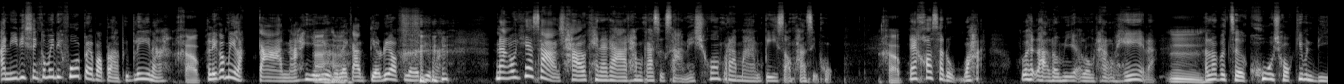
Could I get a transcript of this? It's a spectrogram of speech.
อันนี้ดิฉันก็ไม่ได้พูดไปเปล่าๆปลี้ๆนะครับอันนี้ก็มีหลักการนะยังอยู่ในอ่าฮะรายการ Theory of Love อยู่นะ นักวิทยาศาสตร์ชาวแคนาดาทำการศึกษาในช่วงประมาณปี 2016ครับได้ข้อสรุปว่าเวลาเรามีอารมณ์ทางเพศอะอืมแล้วเราไปเจอคู่ชกที่มันดี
